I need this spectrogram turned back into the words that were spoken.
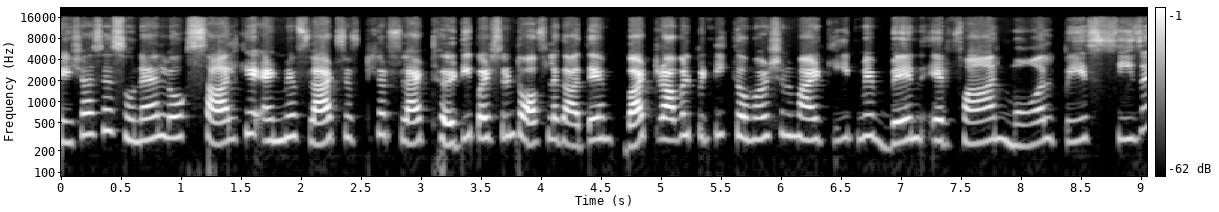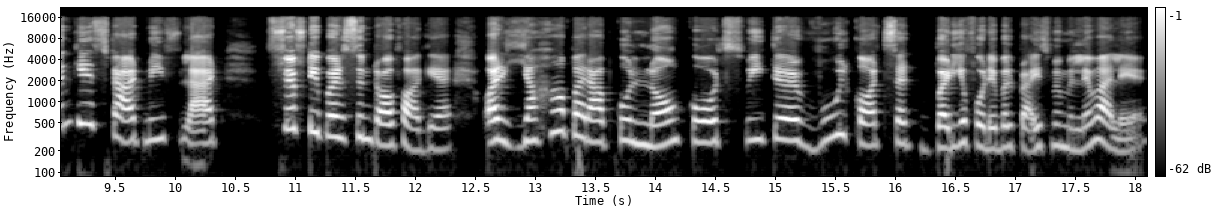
हमेशा से सुना है, लोग साल के एंड में फ्लैट 50 और फ्लैट 30 परसेंट ऑफ़ लगाते हैं बट रावलपिंडी कमर्शियल मार्केट में बिन इरफान मॉल पे सीज़न के स्टार्ट में ही फ्लैट 50 परसेंट ऑफ़ आ गया है। और यहाँ पर आपको long coat sweater wool coat set बड़ी अफोर्डेबल प्राइस में मिलने वाले हैं।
